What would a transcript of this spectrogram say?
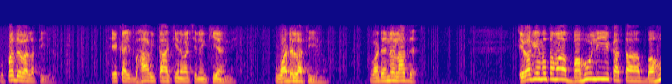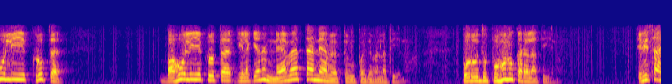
උපදවලා තියෙනවා. ඒකයි භාවිතා කියන වචනෙන් කියන්නේ. වඩලා තියෙනවා. වඩන ලද. ඒ වගේම තමයි බහුලී කතා බහුලී කෘත. බහුලීකృత කියලා කියන්නේ නැවත නැවත උපදවලා තියෙනවා. පුරුදු පුහුණු කරලා තියෙනවා. එනිසා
